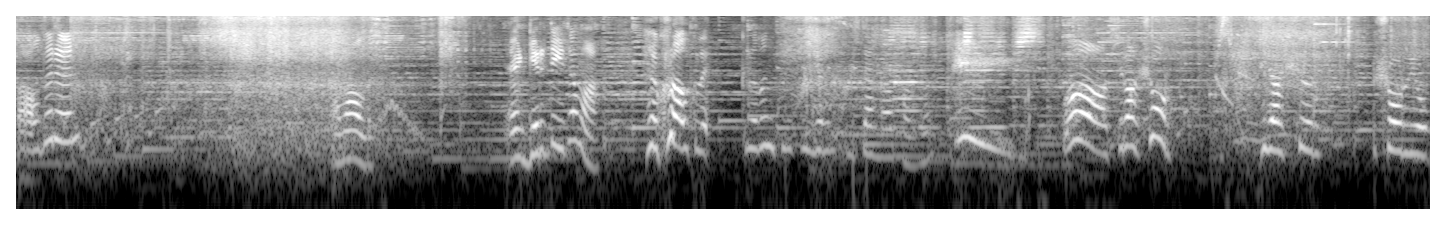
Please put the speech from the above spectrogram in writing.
Saldırın. Ama aldık. Yani gerideyiz ama kural kule kralın kılıçları bizden daha fazla. Oo, silah şor. Silah şor. Şor mi yok?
